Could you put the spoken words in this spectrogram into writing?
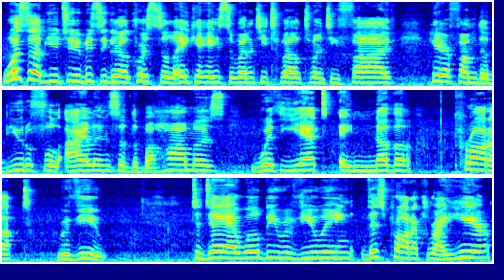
What's up, YouTube? It's your girl Crystal, aka Serenity1225, here from the beautiful islands of the Bahamas with yet another product review. Today, I will be reviewing this product right here.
